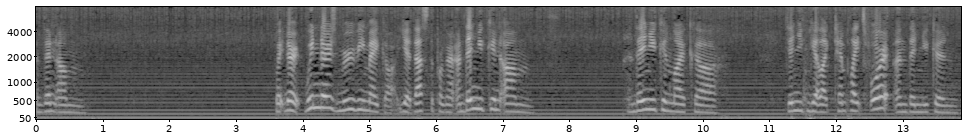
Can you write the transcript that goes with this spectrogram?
and then um, wait no, Windows Movie Maker, yeah, that's the program, and then you can um, and then you can like uh then you can get like templates for it and then you can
